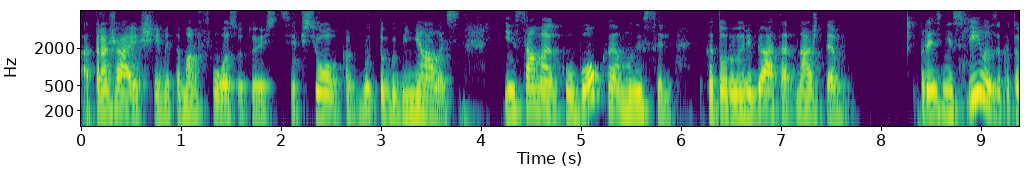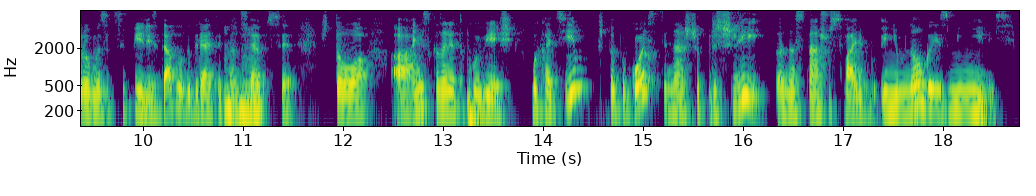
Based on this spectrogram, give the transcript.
отражающая метаморфозу, то есть все как будто бы менялось. И самая глубокая мысль, которую ребята однажды произнесли, за которую мы зацепились, да, благодаря этой концепции, угу. что э, они сказали такую вещь: мы хотим, чтобы гости наши пришли на нашу свадьбу и немного изменились.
